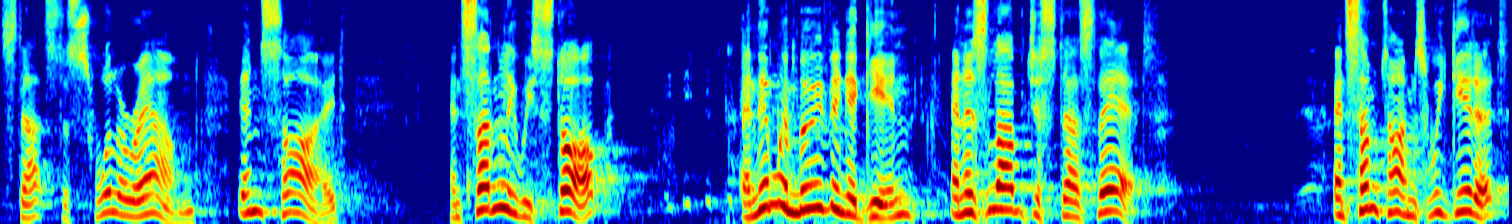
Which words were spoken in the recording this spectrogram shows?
starts to swill around inside, and suddenly we stop, and then we're moving again, and His love just does that. And sometimes we get it,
